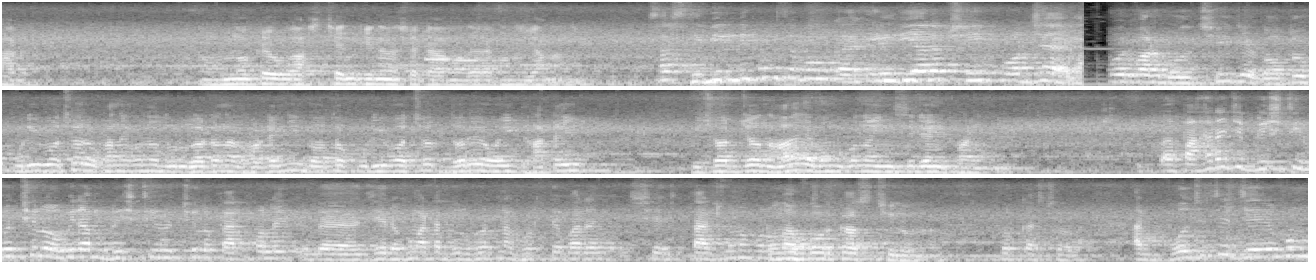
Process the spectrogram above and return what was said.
আর অন্য কেউ আসছেন কিনা সেটা আমাদের এখনও জানা নেই। স্যার সিভিল ডিফেন্স এবং এনডিআরএফ সেই পর্যায়ে এবার বলছি যে গত কুড়ি বছর ওখানে কোনো দুর্ঘটনা ঘটেনি। গত কুড়ি বছর ধরে ওই ঘাটেই বিসর্জন হয় এবং কোনো ইনসিডেন্ট হয়নি। পাহাড়ে যে বৃষ্টি হচ্ছিল অবিরাম বৃষ্টি হচ্ছিল তার ফলে যেরকম একটা দুর্ঘটনা ঘটতে পারে সে তার জন্য কোনো ফোরকাস্ট ছিল না। ফোরকাস্ট ছিল না। আর বলছে যে যেরকম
